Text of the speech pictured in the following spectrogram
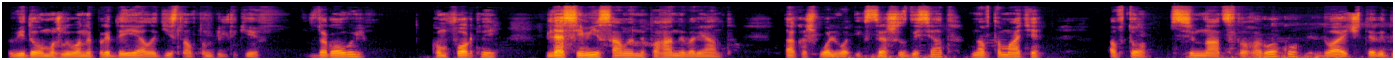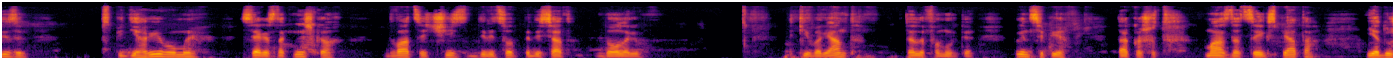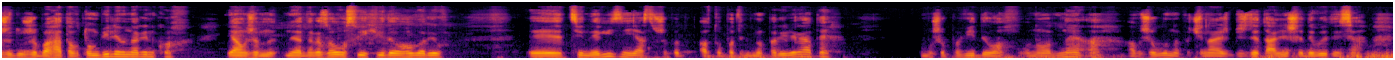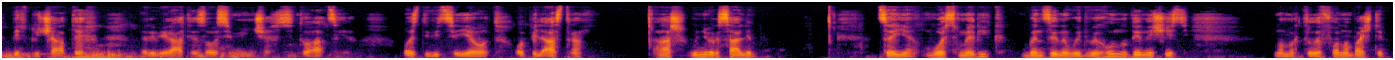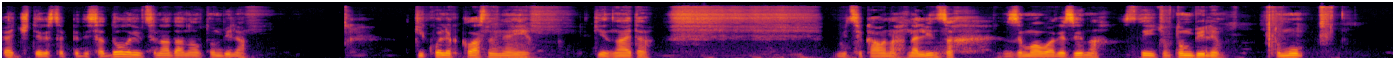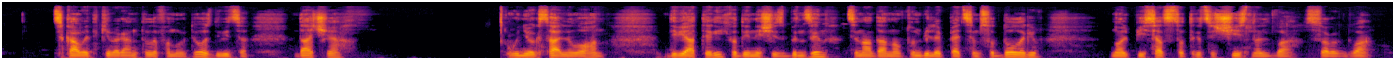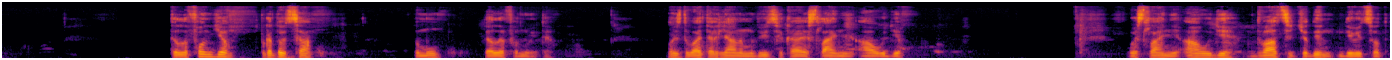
Відео, можливо, не передає, але дійсно автомобіль такий здоровий, комфортний. Для сім'ї саме непоганий варіант. Також Volvo XC60 на автоматі. Авто 17-го року, 2,4 дизель з підігрівами. Сервісна книжка 26 950 доларів. Такий варіант. Телефонуйте. В принципі, також от Mazda CX5. Є дуже-дуже багато автомобілів на ринку. Я вам вже неодноразово в своїх відео говорив. Е, Ціни різні, ясно, що авто потрібно перевіряти, тому що по відео воно одне, а, а вживу не починаєш більш детальніше дивитися, підключати, перевіряти зовсім інша ситуація. Ось дивіться, є от Opel Astra H в універсалі. Це є восьмий рік, бензиновий двигун 1,6. Номер телефону, бачите, 5450 доларів ціна даного автомобіля. Такий колір класний в неї. Такий, знаєте, відцікавлена на лінзах. Зимова резина стоїть в автомобілі. Тому цікавий такий варіант телефонуйте. Ось дивіться, дача універсальний Логан 9 рік, 1,6 бензин. Ціна даного автомобіля 5700 доларів. 050 136 02 42. Телефон є продавця, тому телефонуйте. Ось давайте глянемо, дивіться, яка S-Line Audi. В S-Line Audi 21 900.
